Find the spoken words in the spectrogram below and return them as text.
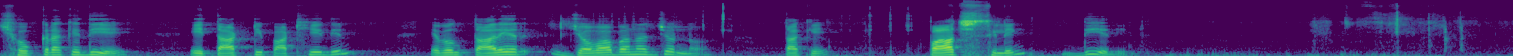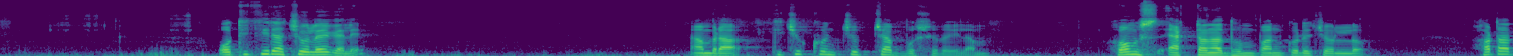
ছোকরাকে দিয়ে এই তারটি পাঠিয়ে দিন এবং তারের জবাব আনার জন্য তাকে পাঁচ সিলিং দিয়ে দিন। অতিথিরা চলে গেলে আমরা কিছুক্ষণ চুপচাপ বসে রইলাম। হোমস একটানা ধূমপান করে চলল। হঠাৎ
